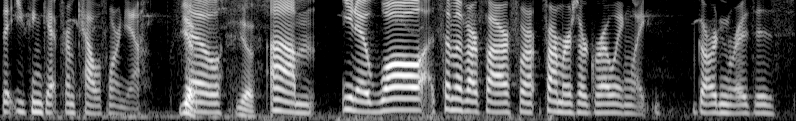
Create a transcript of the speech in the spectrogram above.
that you can get from California. So yes. Yes. um, you know, while some of our flower far- farmers are growing like garden roses,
